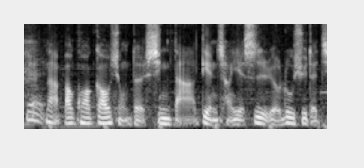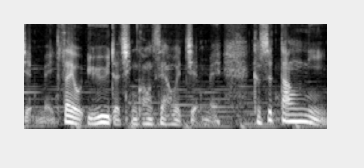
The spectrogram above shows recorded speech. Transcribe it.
对。那包括高雄的兴达电厂也是有陆续的减煤，在有余裕的情况下会减煤。可是当你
